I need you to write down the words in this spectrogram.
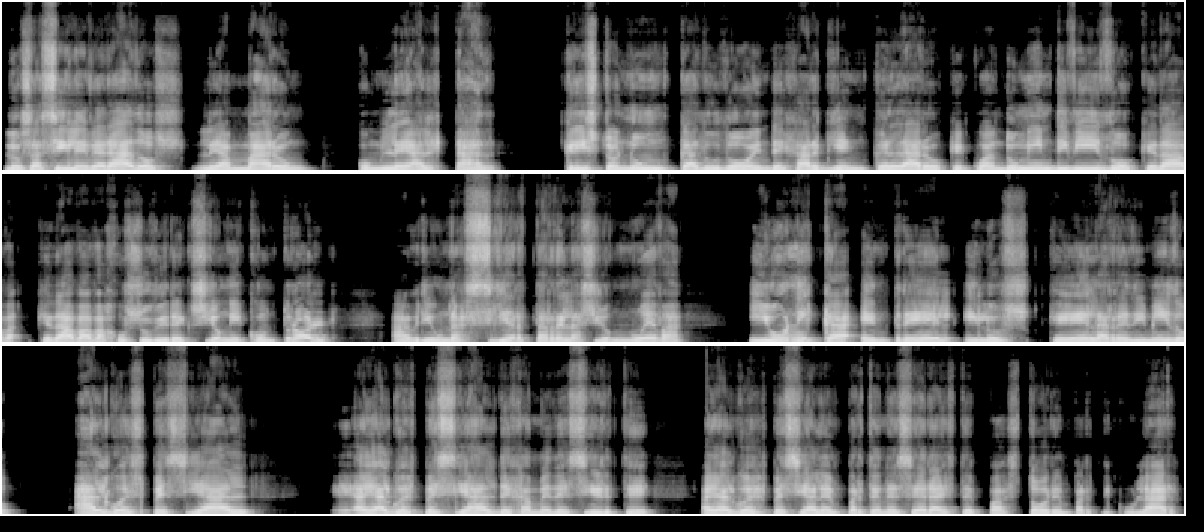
Los así liberados le amaron con lealtad. Cristo nunca dudó en dejar bien claro que cuando un individuo quedaba, quedaba bajo su dirección y control, habría una cierta relación nueva y única entre él y los que él ha redimido. Algo especial, eh, hay algo especial, déjame decirte, hay algo especial en pertenecer a este pastor en particular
